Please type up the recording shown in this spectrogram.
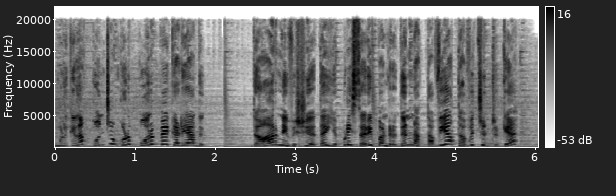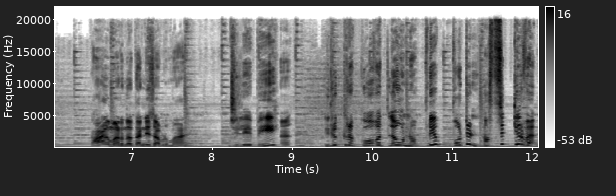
உங்களுக்கு எல்லாம் கொஞ்சம் கூட பொறுப்பே கிடையாது. தாரணி விஷயத்தை எப்படி சரி பண்றதுன்னு நான் தவியா தவிச்சிட்டு இருக்கேன் தாகமா இருந்தா தண்ணி சாப்பிடுமா? ஜிலேபி. இருக்கிற கோவத்துல உன்னை அப்படியே போட்டு நசுக்கிடுவேன்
